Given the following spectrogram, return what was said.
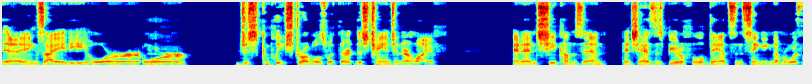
uh, anxiety or or just complete struggles with their this change in their life. And then she comes in and she has this beautiful dance and singing number with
